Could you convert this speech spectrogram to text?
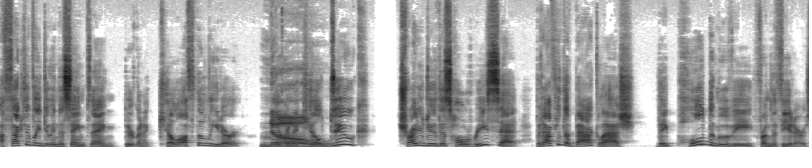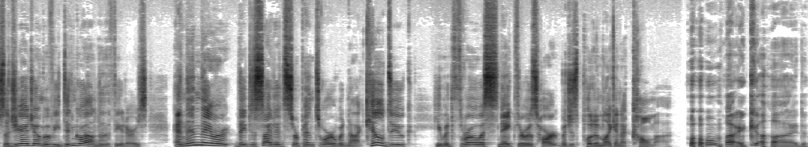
effectively doing the same thing. They're going to kill off the leader. They're going to kill Duke. Try to do this whole reset. But after the backlash, they pulled the movie from the theater. So G.I. Joe movie didn't go out into the theaters. And then they were they decided Serpentor would not kill Duke. He would throw a snake through his heart, but just put him like in a coma. Oh my god.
